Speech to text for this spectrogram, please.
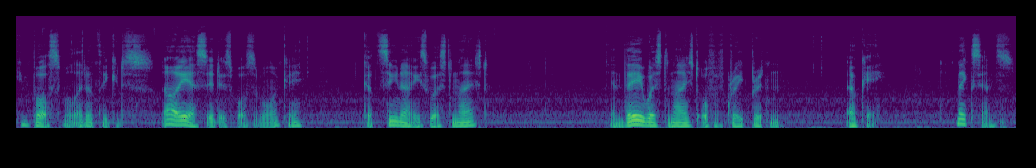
Impossible, I don't think it is. Oh yes, it is possible, okay. Katsina is westernized. And they westernized off of Great Britain. Okay. Makes sense.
